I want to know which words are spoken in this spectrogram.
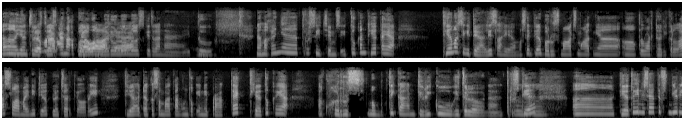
Heeh, yang jelas-jelas anak bawang baru ya. lulus gitu kan. Nah, itu. Nah, makanya terus si James itu kan dia kayak dia masih idealis lah ya. Maksudnya dia baru semangat-semangatnya eh, keluar dari kelas. Selama ini dia belajar teori, dia ada kesempatan untuk ini praktek, dia tuh kayak aku harus membuktikan diriku gitu loh. Nah, terus dia Mm-mm. eh, dia tuh inisiatif sendiri.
